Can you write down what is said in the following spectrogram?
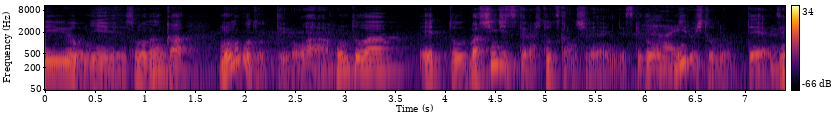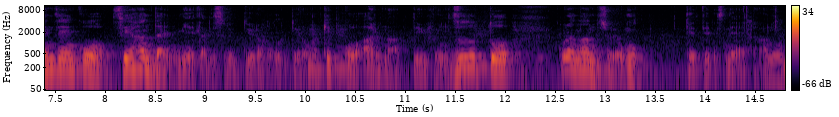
っていうようにそのなんか物事っていうのは本当はえっとまあ、真実っていうのは一つかもしれないんですけど、はい。見る人によって全然こう正反対に見えたりするっていうようなことっていうのがうん結構あるなっていうふうにずっとこれは何でしょうね思っててですねあの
